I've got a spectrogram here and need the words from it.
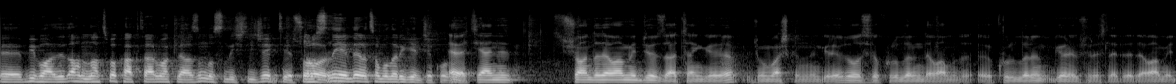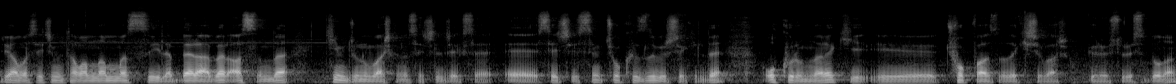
e, bir vadede anlatmak, aktarmak lazım nasıl işleyecek diye. Sonrasında Doğru. yeniden atamaları gelecek oluyor. Evet yani şu anda devam ediyor zaten görev. Cumhurbaşkanının görevi. Dolayısıyla kurulların devamı da, e, kurulların görev süreleri de devam ediyor ama seçimin tamamlanmasıyla beraber aslında kim Cumhurbaşkanı seçilecekse e, seçilsin çok hızlı bir şekilde o kurumlara ki e, çok fazla da kişi var görev süresi dolan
